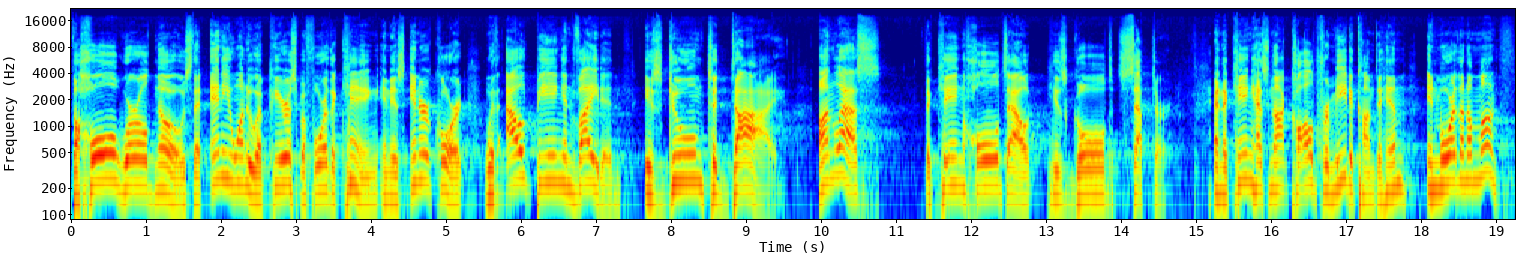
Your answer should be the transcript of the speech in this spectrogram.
The whole world knows that anyone who appears before the king in his inner court without being invited is doomed to die unless the king holds out his gold scepter. And the king has not called for me to come to him in more than a month.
